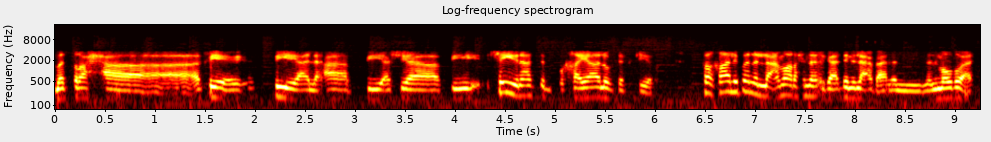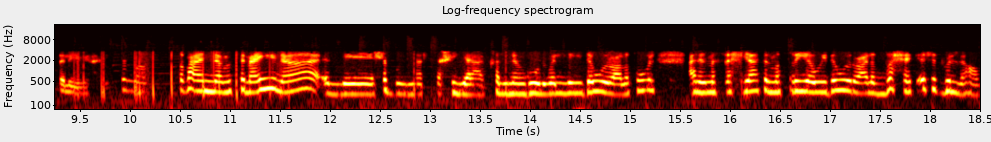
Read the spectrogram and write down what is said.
مسرح في في ألعاب في أشياء في شيء يناسب خياله وتفكيره. فغالبا الأعمار إحنا قاعدين نلعب على الموضوع السليم يعني. طبعا مستمعينا اللي يحبوا المسرحيات خلينا نقول واللي يدوروا على طول على المسرحيات المصرية ويدوروا على الضحك إيش تقول لهم؟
